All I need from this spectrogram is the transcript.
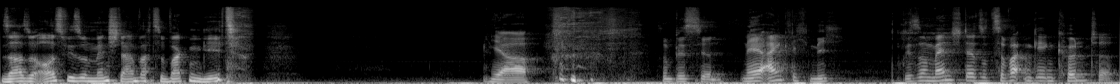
sah so aus wie so ein Mensch, der einfach zu Wacken geht. Ja. so ein bisschen. Nee, eigentlich nicht. Wie so ein Mensch, der so zu Wacken gehen könnte.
